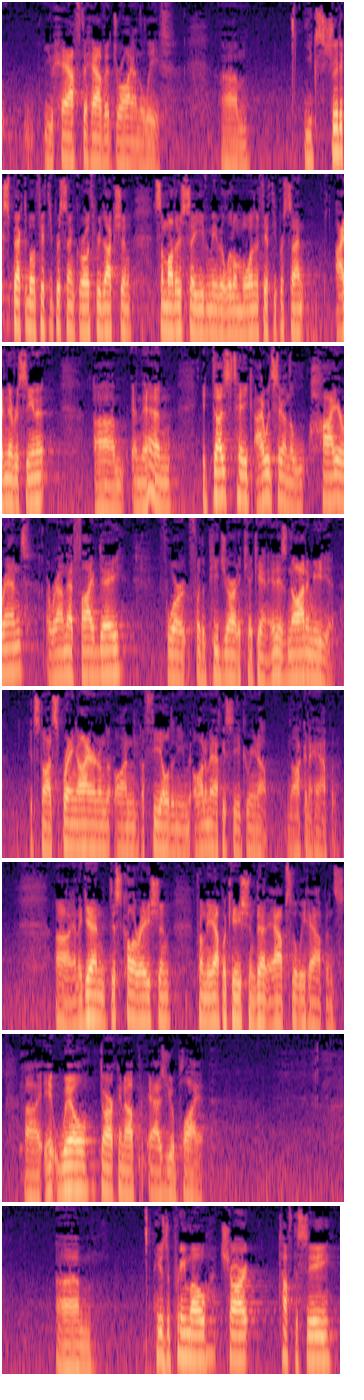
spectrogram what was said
you have to have it dry on the leaf. Um, you should expect about 50% growth reduction. Some others say even maybe a little more than 50%. I've never seen it. Um, and then it does take, I would say, on the higher end, around that five day, for, for the PGR to kick in. It is not immediate. It's not spraying iron on, on a field and you automatically see it green up. Not going to happen. Uh, and again, discoloration from the application, that absolutely happens. Uh, it will darken up as you apply it. Um, Here's a Primo chart, tough to see.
